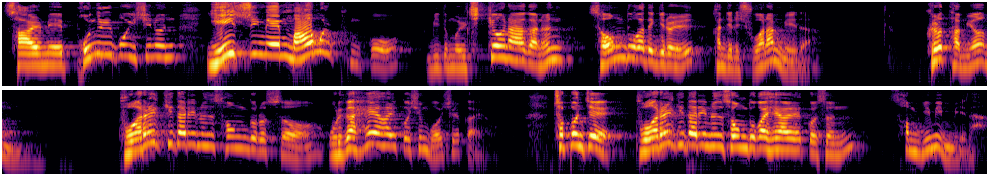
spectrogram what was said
삶의 본을 보이시는 예수님의 마음을 품고 믿음을 지켜나가는 성도가 되기를 간절히 축원합니다. 그렇다면 부활을 기다리는 성도로서 우리가 해야 할 것이 무엇일까요? 첫 번째, 부활을 기다리는 성도가 해야 할 것은 섬김입니다.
